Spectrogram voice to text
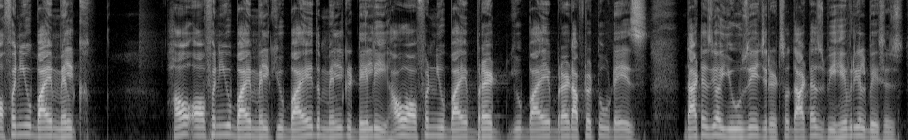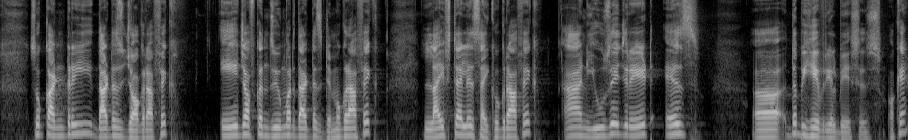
often you buy milk how often you buy milk? You buy the milk daily. How often you buy bread? You buy bread after two days. That is your usage rate. So that is behavioral basis. So country that is geographic. Age of consumer that is demographic. Lifestyle is psychographic. And usage rate is uh, the behavioral basis. Okay?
